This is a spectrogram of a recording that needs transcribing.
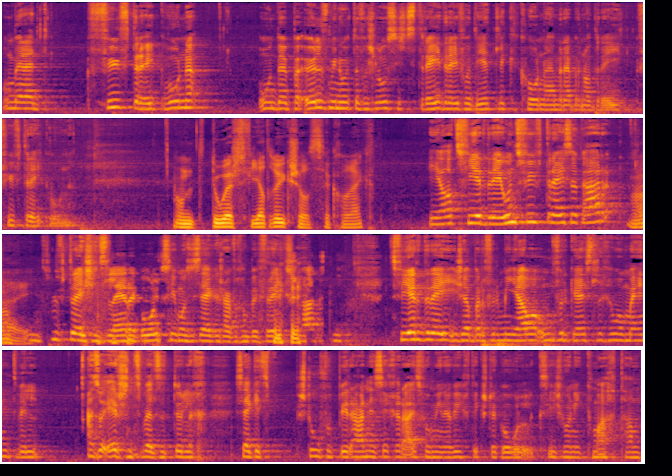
und wir haben 5-3 gewonnen und etwa 11 Minuten vor Schluss ist das 3-3 von Dietlik gekommen, haben wir eben noch 5-3 gewonnen. Und du hast das 4-3 geschossen, korrekt? Ja, das 4-3 und das 5-3 sogar. Nein. Das 5-3 war ins leere Goal, muss ich sagen. Es war einfach ein Befreiungsschlag. das 4-3 ist aber für mich auch ein unvergesslicher Moment, weil Also erstens, weil es natürlich, ich sage jetzt, Stufe Piranha sicher eines meiner wichtigsten Goal war, die ich gemacht habe.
